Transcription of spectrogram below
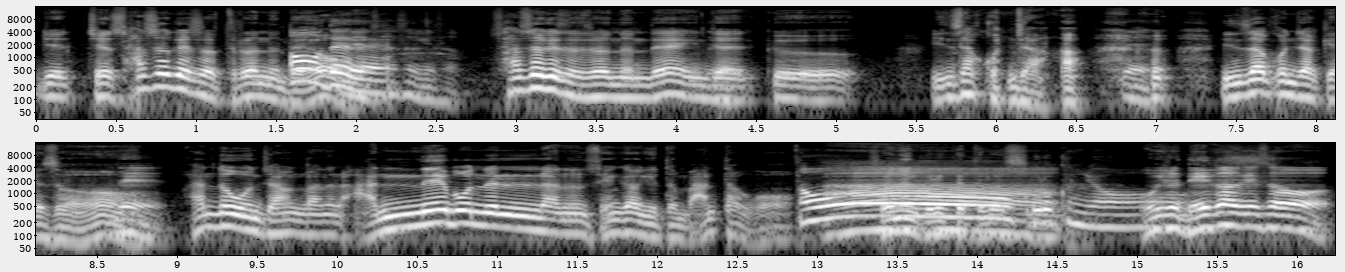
이제 제 사석에서 들었는데요. 어, 네. 네, 사석에서. 사석에서 들었는데 이제 그 인사권자 네. 인사권자께서 네. 한동훈 장관을 안 내보내려는 생각이 더 많다고. 어. 저는 그렇게 들었어요. 그렇군요. 오히려 내각에서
